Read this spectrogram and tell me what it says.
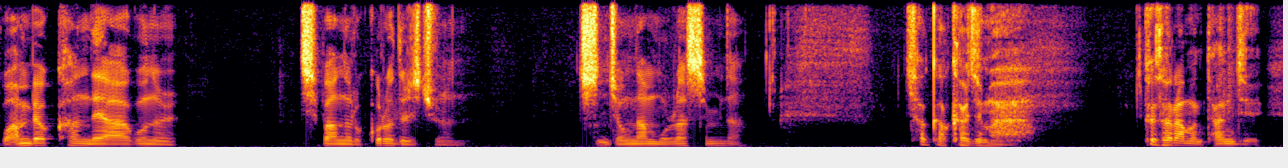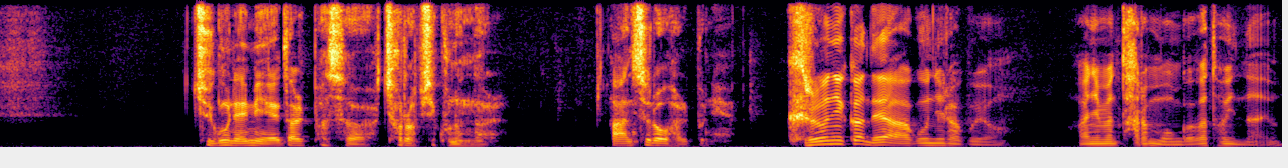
완벽한 내 아군을 집안으로 끌어들일 줄은 진정 난 몰랐습니다. 착각하지 마. 그 사람은 단지 죽은 애미 애달파서 철없이 구는 널 안쓰러워할 뿐이야. 그러니까 내 아군이라고요. 아니면 다른 뭔가가 더 있나요?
